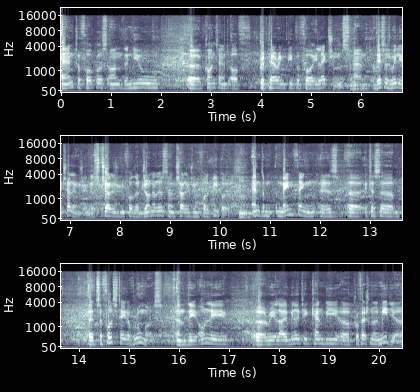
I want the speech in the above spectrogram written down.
and to focus on the new uh, content of preparing people for elections, mm. and this is really challenging. It's challenging for the journalists and challenging for the people. Mm. And the main thing is uh, it is a it's a full state of rumors, and the only uh, reliability can be uh, professional media,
